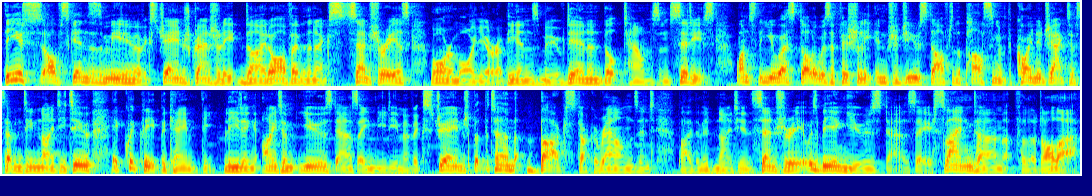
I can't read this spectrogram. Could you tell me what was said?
The use of skins as a medium of exchange gradually died off over the next century as more and more Europeans moved in and built towns and cities. Once the US dollar was officially introduced after the passing of the Coinage Act of 1792, it quickly became the leading item used as a medium of exchange, but the term buck stuck around, and by the mid 19th century it was being used as a slang term for the dollar.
